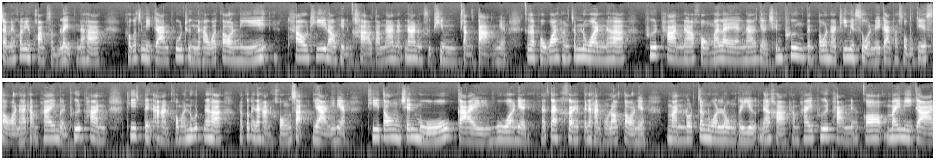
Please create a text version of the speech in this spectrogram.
จะไม่ค่อยมีความสำเร็จนะคะ เขาก็จะมีการพูดถึงนะคะว่าตอนนี้เท่าที่เราเห็นข่าวตามหน้าหน้าหนังสือพิมพ์ต่างๆเนี่ยก็จะพบว่าทั้งจำนวนนะคะพืชพันธุ์นะคะของแมลงนะอย่างเช่นพึ่งเป็นต้นนะที่มีส่วนในการผสมเกสรนะทำให้เหมือนพืชพันธุ์ที่เป็นอาหารของมนุษย์นะคะแล้วก็เป็นอาหารของสัตว์ใหญ่เนี่ยที่ต้องเช่นหมูไก่วัวเนี่ยแต่เคยเป็นอาหารของเราต่อเนี่ยมันลดจำนวนลงไปเยอะนะคะทำให้พืชพันธุ์เนี่ยก็ไม่มีการ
